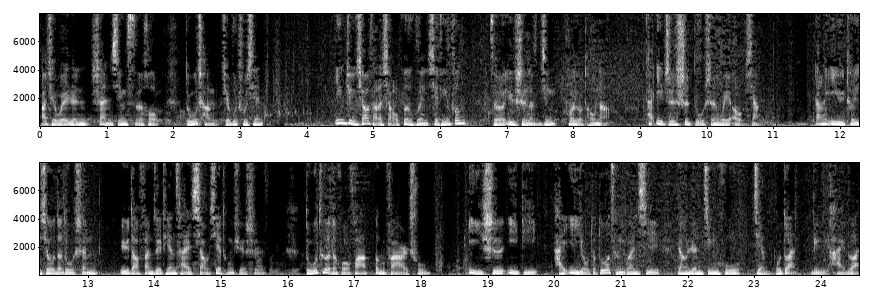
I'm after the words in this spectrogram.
而且为人善心慈厚，赌场绝不出千。英俊潇洒的小混混谢霆锋则遇事冷静，颇有头脑。他一直视赌神为偶像。当抑郁退休的赌神遇到犯罪天才小谢同学时，独特的火花迸发而出，亦师亦敌还亦友的多层关系，让人惊呼剪不断，理还乱。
